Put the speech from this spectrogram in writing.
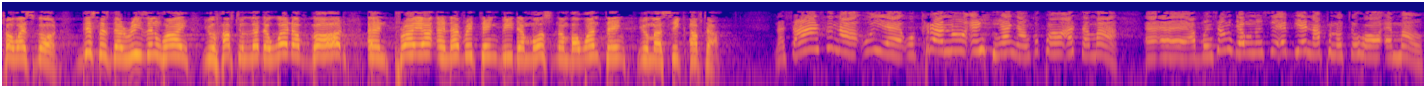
towards God. This is the reason why you have to let the word of God and prayer and everything be the most number one thing you must seek after. na saa nso na woyɛ no ahia nyankopɔn asɛm a abonsam no nso n'apono to hɔ wo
